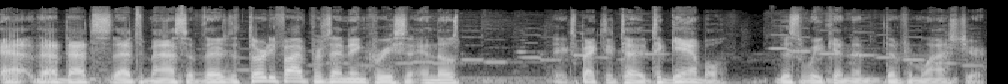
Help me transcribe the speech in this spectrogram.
Uh, that, that's that's massive. There's a 35% increase in those expected to, to gamble this weekend than, than from last year.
